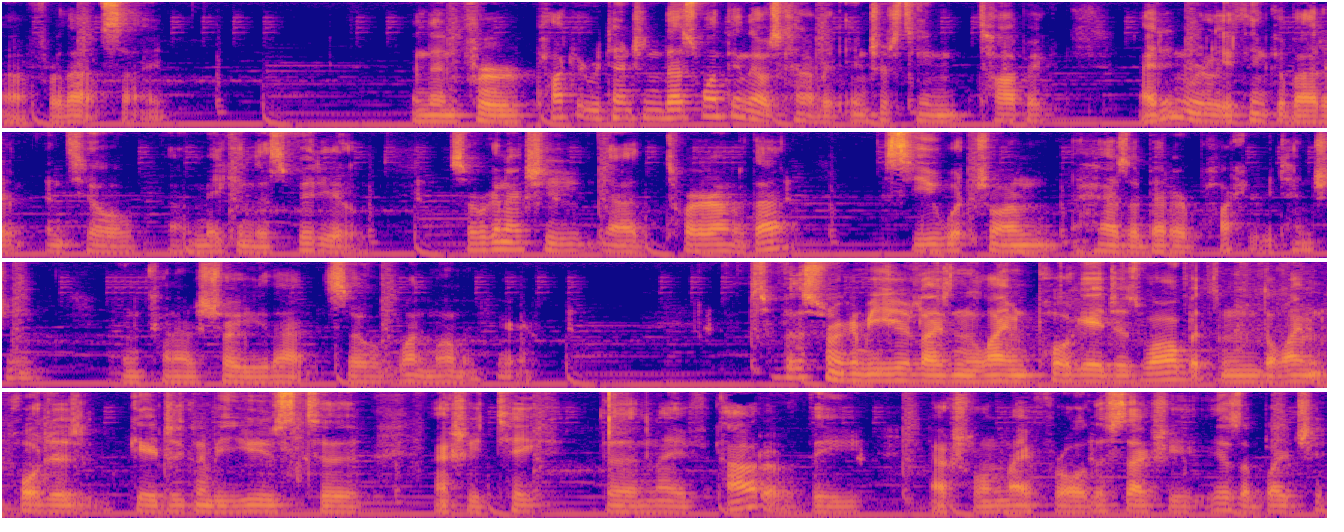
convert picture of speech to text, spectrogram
uh, for that side. And then for pocket retention, that's one thing that was kind of an interesting topic. I didn't really think about it until uh, making this video. So we're going to actually uh, toy around with that, see which one has a better pocket retention, and kind of show you that. So one moment here. So for this one, we're going to be utilizing the alignment pull gauge as well, but then the alignment pull gauge is going to be used to actually take the knife out of the actual knife roll. This actually is a Blade,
